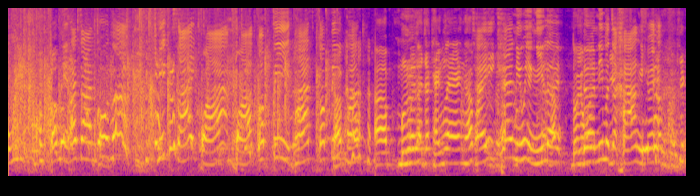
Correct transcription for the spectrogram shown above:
ผมผมเห็นอาจารย์พูดว่าคลิกซ้ายขวาขวา copy paste copy ครับ paste อ่ามืออาจจะแข็งแรงครับ ใช้แค่นิ้วอย่างนี้เลย โดยเฉพาะ เดินนี่มันจะค้างอย่างนี้ไหมครับคลิก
